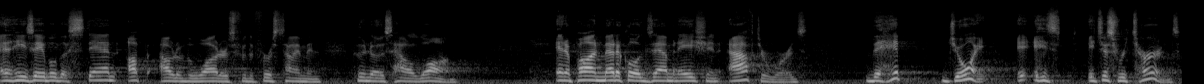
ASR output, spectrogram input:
And he's able to stand up out of the waters for the first time in who knows how long. And upon medical examination afterwards, the hip joint, it, is, it just returns.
